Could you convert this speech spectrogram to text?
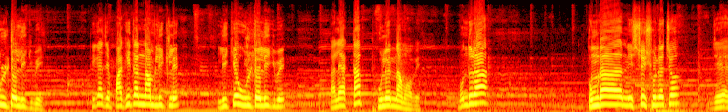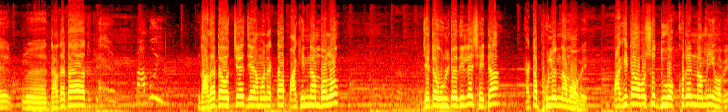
উল্টে লিখবে। ঠিক আছে? পাখিটার নাম লিখলে লিখে উল্টে লিখবে তাহলে একটা ফুলের নাম হবে। বন্ধুরা তোমরা নিশ্চয়ই শুনেছ যে দাদাটার দাদাটা হচ্ছে যে এমন একটা পাখির নাম বলো যেটা উল্টে দিলে সেটা একটা ফুলের নাম হবে। পাখিটা অবশ্য দু অক্ষরের নামই হবে।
